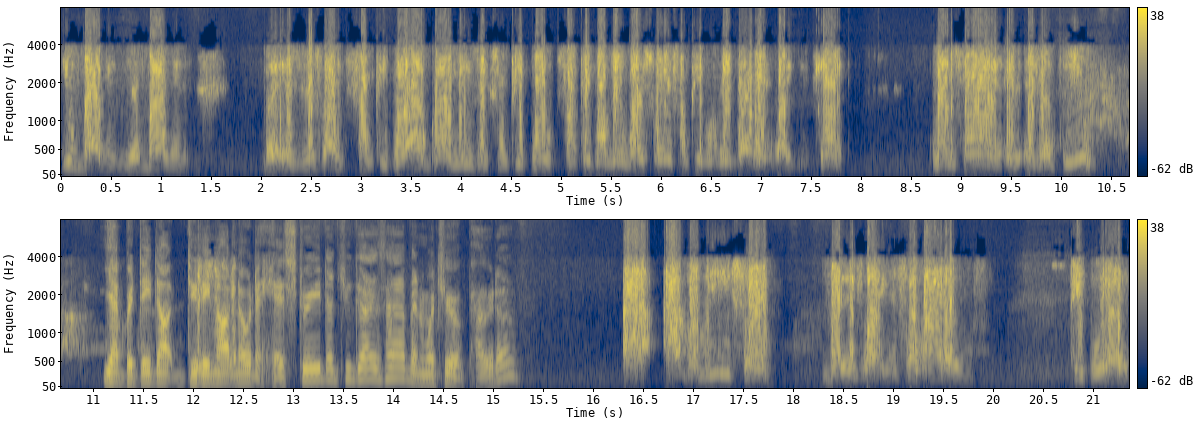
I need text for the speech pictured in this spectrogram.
you bugging, you're bugging. But it's just like some people outgrow music, some people, some people get worse with it, some people get better. Like, you can't. You know what I'm saying? It, it's up to you. Yeah, but they not do they not know the history that you guys have and what you're a part of? I, I believe so, but it's like it's a lot of people that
